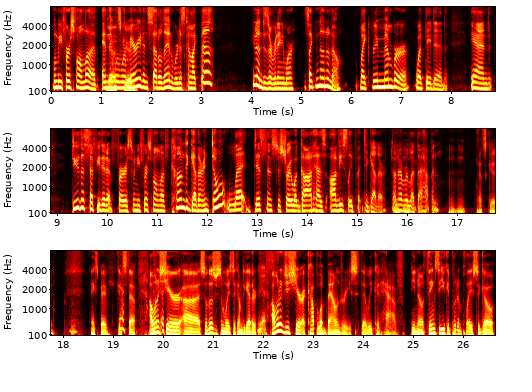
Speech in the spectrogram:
when we first fall in love? And then Yeah, when we're good. married and settled in, we're just kind of like, eh, he doesn't deserve it anymore. It's like, no, no, no. Like, remember what they did and do the stuff you did at first when you first fell in love. Come together and don't let distance destroy what God has obviously put together. Don't Mm-hmm. ever let that happen. That's good. Thanks, babe. Good stuff. I want to share. Uh, so those are some ways to come together. Yes. I want to just share a couple of boundaries that we could have. You know, things that you could put in place to go.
